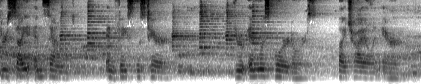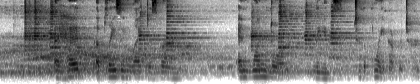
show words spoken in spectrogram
Through sight and sound and faceless terror, through endless corridors by trial and error. Ahead, a blazing light does burn, and one door leads to the point of return.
